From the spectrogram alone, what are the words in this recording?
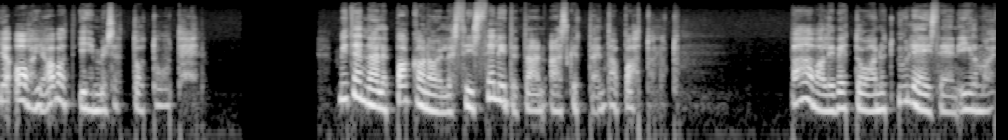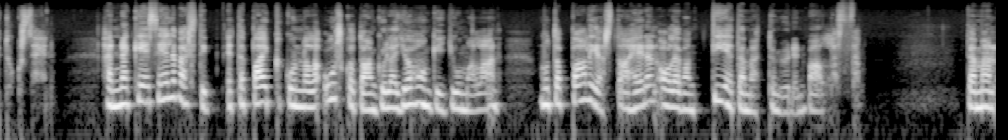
ja ohjaavat ihmiset totuuteen. Miten näille pakanoille siis selitetään äskettäin tapahtunut? Paavali vetoaa nyt yleiseen ilmoitukseen. Hän näkee selvästi, että paikkakunnalla uskotaan kyllä johonkin Jumalaan, mutta paljastaa heidän olevan tietämättömyyden vallassa. Tämän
